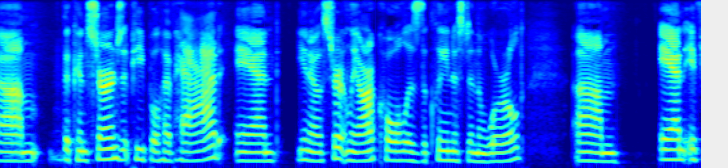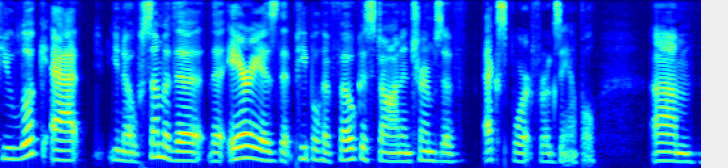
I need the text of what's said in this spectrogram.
um, the concerns that people have had. And, you know, certainly our coal is the cleanest in the world. Um, and if you look at, you know, some of the, the areas that people have focused on in terms of export, for example, um,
